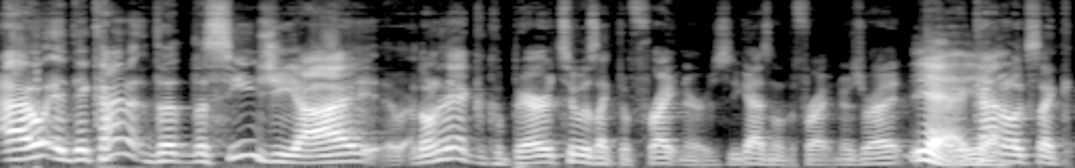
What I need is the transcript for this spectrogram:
I they kind of the the CGI. The only thing I could compare it to is like the Frighteners. You guys know the Frighteners, right? Yeah, Like, it yeah. kind of looks like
